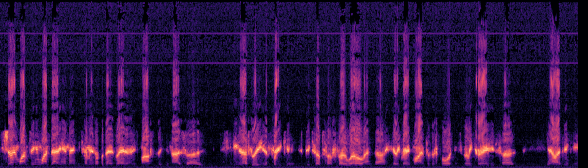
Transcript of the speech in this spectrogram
you one thing one day and then you come in a couple of days later and he's mastered it, you know, so he's actually he's a freak. And he picks up stuff so well and uh, he's got a great mind for the sport. He's really creative, so, you know, I think he,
